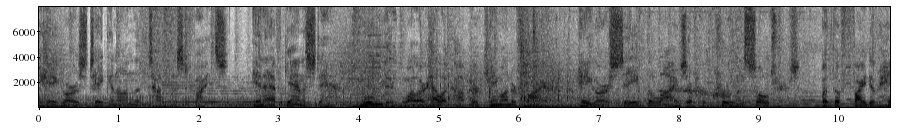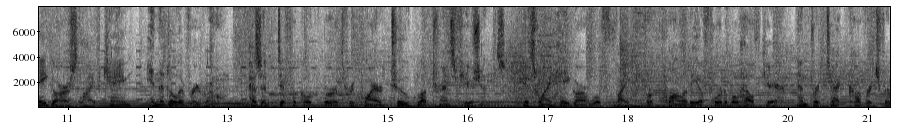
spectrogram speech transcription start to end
Hegar's taken on the toughest fights. In Afghanistan, wounded while her helicopter came under fire, Hegar saved the lives of her crew and soldiers. But the fight of Hegar's life came in the delivery room, as a difficult birth required two blood transfusions. It's why Hegar will fight for quality, affordable health care and protect coverage for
